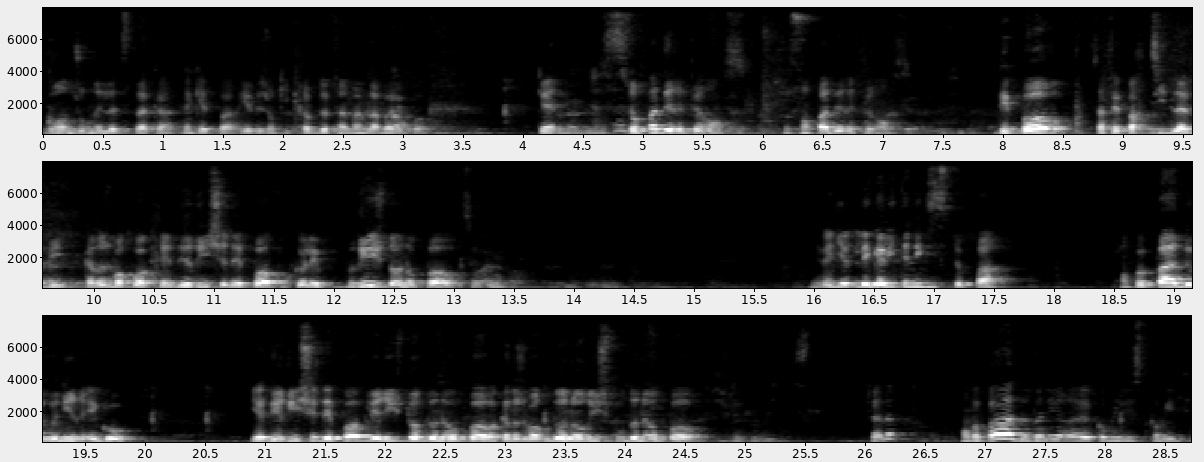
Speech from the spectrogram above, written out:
grande journée de l'Etzlaka, t'inquiète pas, il y a des gens qui crèvent de faim même là-bas, les pauvres. Ce ne sont pas des références. Ce ne sont pas des références. Des pauvres, ça fait partie de la vie. Kadosh Baruch a créé des riches et des pauvres pour que les riches donnent aux pauvres. C'est tout. L'ég- L'égalité n'existe pas. On ne peut pas devenir égaux. Il y a des riches et des pauvres, les riches doivent donner aux pauvres. Kadosh Baruch donne aux riches pour donner aux pauvres. On ne va pas devenir euh, communiste comme il dit.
